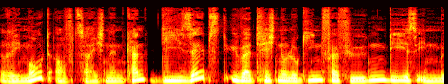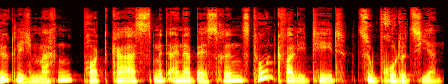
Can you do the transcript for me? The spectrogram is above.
remote aufzeichnen kann, die selbst über Technologien verfügen, die es ihnen möglich machen, Podcasts mit einer besseren Tonqualität zu produzieren.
